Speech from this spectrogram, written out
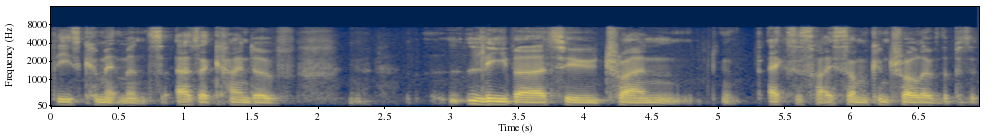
these commitments as a kind of lever to try and exercise some control over the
